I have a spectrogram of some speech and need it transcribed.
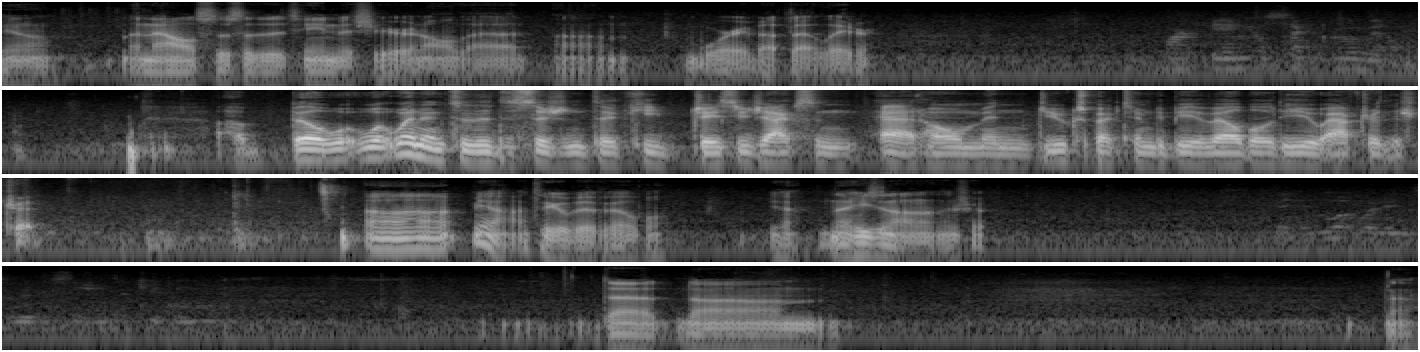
you know, analysis of the team this year and all that, um, worry about that later. Mark Daniels, second row middle. Uh, Bill, what went into the decision to keep J.C. Jackson at home, and do you expect him to be available to you after this trip? Uh, yeah, I think he'll be available. Yeah, no, he's not on the trip. That um, no,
